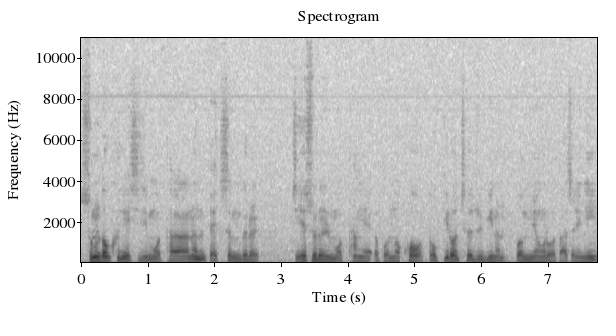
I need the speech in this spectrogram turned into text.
숨도 크게 쉬지 못하는 백성들을 제수를 못항에 엎어놓고 도끼로 쳐 죽이는 법명으로 다스리니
